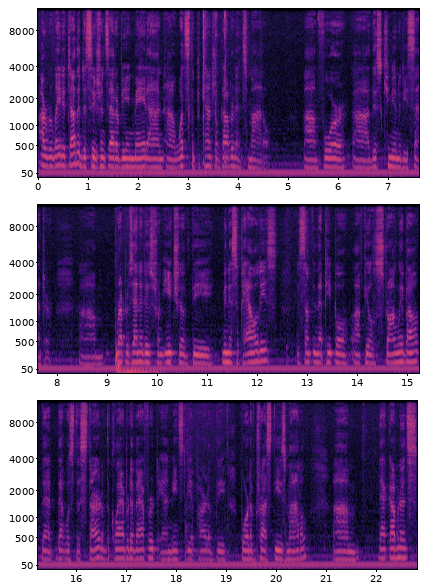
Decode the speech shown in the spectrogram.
are related to other decisions that are being made on uh, what's the potential governance model um, for uh, this community center. Um, Representatives from each of the municipalities is something that people uh, feel strongly about, that that was the start of the collaborative effort and needs to be a part of the Board of Trustees model. Um, That governance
